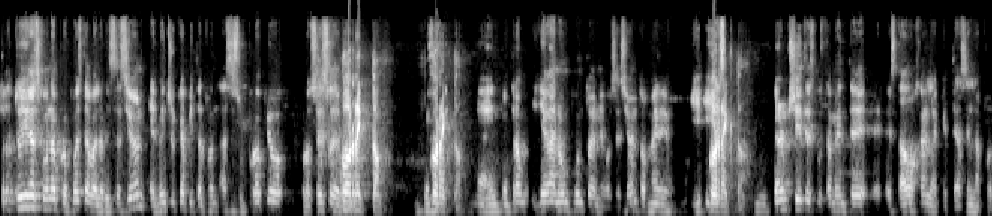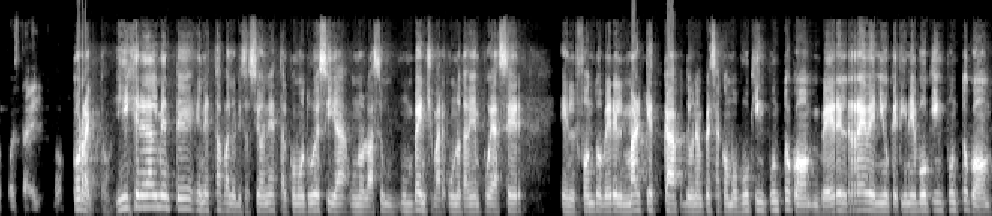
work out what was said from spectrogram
Tú, tú, llegas con una propuesta de valorización, el Venture Capital Fund hace su propio proceso de Correcto. Correcto. Encontramos, llegan a un punto de negociación. Punto medio. Y, Correcto. el term sheet es justamente esta hoja en la que te hacen la propuesta a ellos, ¿no? Correcto. Y generalmente en estas valorizaciones, tal como tú decías, uno lo hace un, un benchmark, uno también puede hacer en el fondo ver el market cap de una empresa como Booking.com, ver el revenue que tiene Booking.com,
